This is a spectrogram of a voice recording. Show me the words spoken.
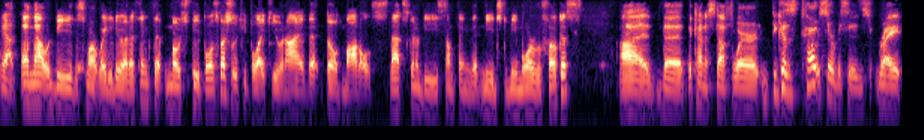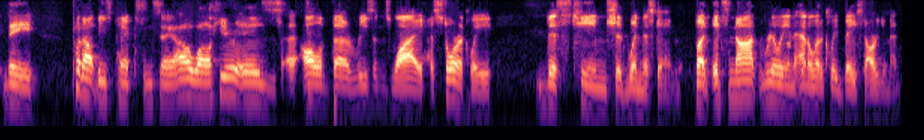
yeah and that would be the smart way to do it i think that most people especially people like you and i that build models that's going to be something that needs to be more of a focus uh, the the kind of stuff where because tout services right they put out these picks and say, oh, well, here is uh, all of the reasons why historically this team should win this game. But it's not really an analytically based argument.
